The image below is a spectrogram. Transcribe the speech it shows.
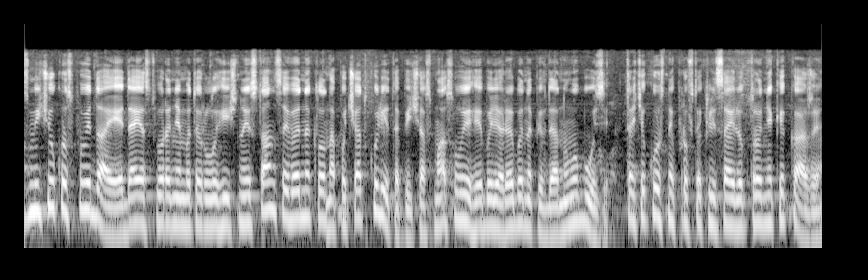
Змійчук розповідає, ідея створення метеорологічної станції виникла на початку літа під час масової гибелі риби на південному бузі. Третєкурсник профтехліцею електроніки каже,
